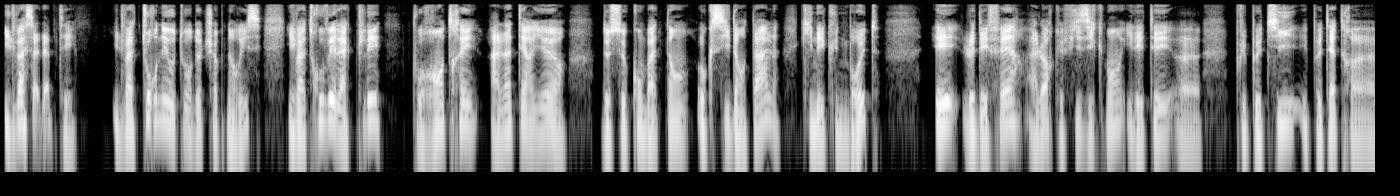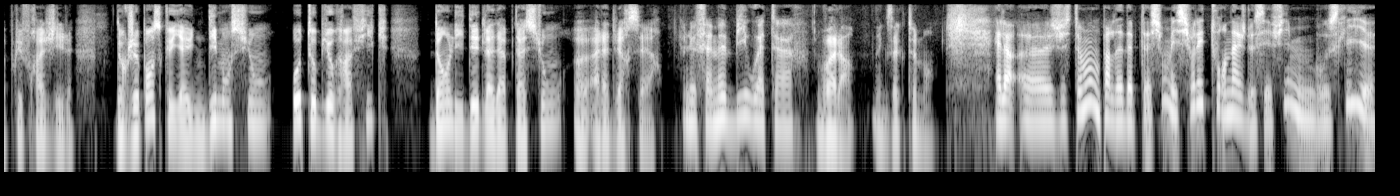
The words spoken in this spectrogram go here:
il va s'adapter il va tourner autour de Chuck Norris, il va trouver la clé pour rentrer à l'intérieur de ce combattant occidental qui n'est qu'une brute et le défaire alors que physiquement il était euh, plus petit et peut-être euh, plus fragile. Donc je pense qu'il y a une dimension autobiographique dans l'idée de l'adaptation euh, à l'adversaire. Le fameux Be Water. Voilà, exactement. Alors justement, on parle d'adaptation, mais sur les tournages de ces films, Bruce Lee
